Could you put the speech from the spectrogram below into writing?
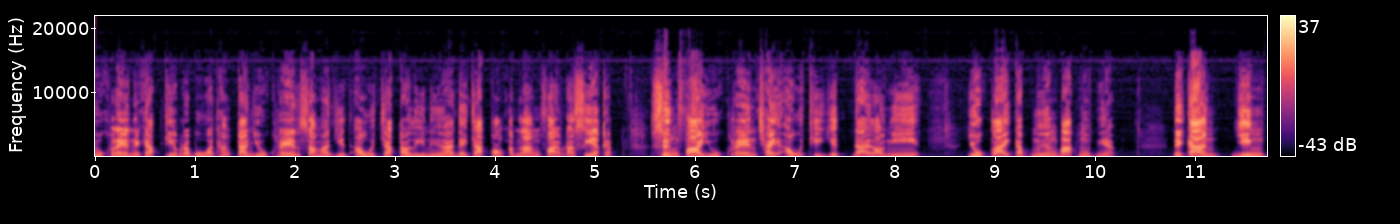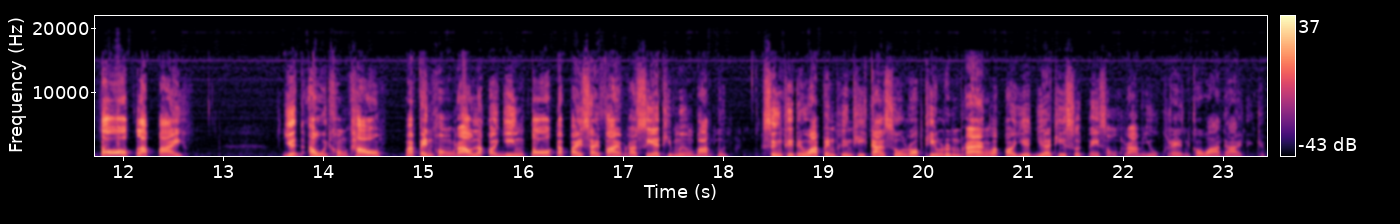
ยูเครนนะครับที่ระบุว่าทางการยูเครนสามารถยึดอาวุธจากเกาหลีเหนือได้จากกองกำลังฝ่ายรัสเซียครับซึ่งฝ่ายยูเครนใช้อาวุธที่ยึดได้เหล่านี้ อยู่ใกล้กับเมืองบักมุดเนี่ยในการยิงโต้กลับไป ยึดอาวุธของเขามาเป็นของเราแล้วก็ยิงโต้กลับไปใส่ฝ่ายรัสเซียที่เมืองบักมุดซึ่งถือได้ว่าเป็นพื้นที่การสู้รบที่รุนแรง แล้วก็ยืดเยื้อที่สุดในสงครามยูเครนก็ว่าได้นะครับ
